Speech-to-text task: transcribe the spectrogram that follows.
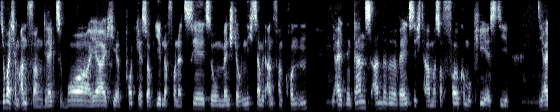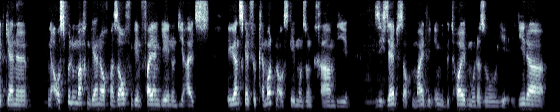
so war ich am Anfang, direkt so, boah, ja, ich hier Podcast, habe jedem davon erzählt, so Menschen, die auch nichts damit anfangen konnten, die halt eine ganz andere Weltsicht haben, was auch vollkommen okay ist, die, die halt gerne eine Ausbildung machen, gerne auch mal saufen gehen, feiern gehen und die halt ihr ganz Geld für Klamotten ausgeben und so ein Kram, die sich selbst auch meinetwegen irgendwie betäuben oder so. Je, jeder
